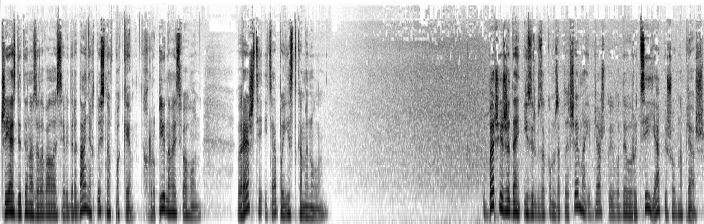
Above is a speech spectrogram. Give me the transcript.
чиясь дитина заливалася від ридання, хтось навпаки, хропів на весь вагон. Врешті і ця поїздка минула. У перший же день із рюкзаком за плечима і пляшкою води у руці я пішов на пляж.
